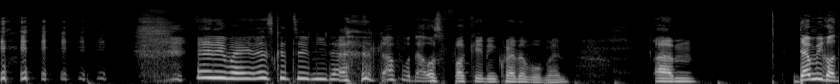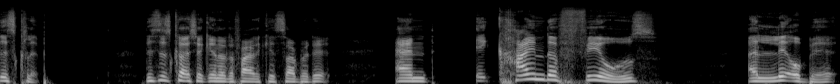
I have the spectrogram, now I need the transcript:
anyway, let's continue that. I thought that was fucking incredible, man. Um, then we got this clip. This is courtesy again of the Fight the Kids subreddit, and it kind of feels a little bit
